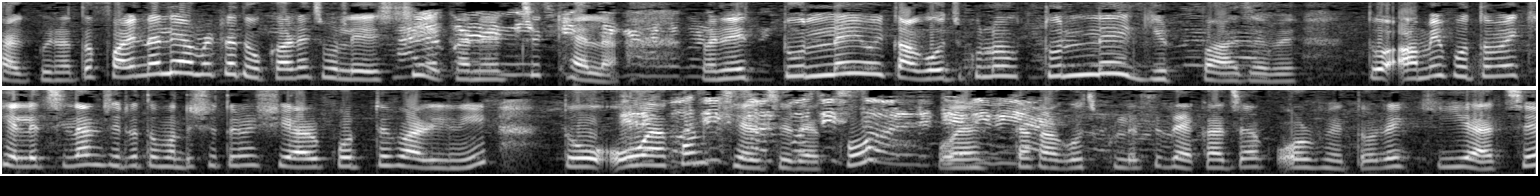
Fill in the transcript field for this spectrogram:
থাকবে না। তো ফাইনালি আমরা একটা দোকানে চলে এসেছি এখানে হচ্ছে খেলা। মানে তুললেই ওই কাগজগুলো তুললেই গিফট পাওয়া যাবে। তো আমি প্রথমে খেলেছিলাম যেটা তোমাদের সাথে আমি শেয়ার করতে পারিনি। তো ও এখন খেলছে দেখো। ও একটা কাগজ খুলেছে দেখা যাক ওর ভেতরে কি আছে।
